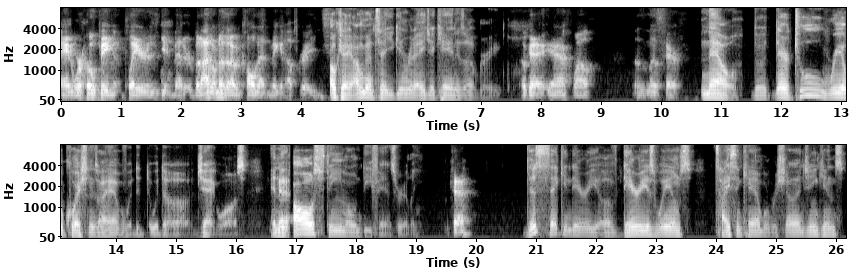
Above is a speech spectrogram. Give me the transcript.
and we're hoping players get better. But I don't know that I would call that making upgrades. Okay, I'm to tell you, getting rid of AJ Cann is upgrade. Okay, yeah, well, that's fair. Now, the, there are two real questions I have with the with the uh, Jaguars, and okay. they all steam on defense, really. Okay. This secondary of Darious Williams, Tyson Campbell, Rayshawn Jenkins,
